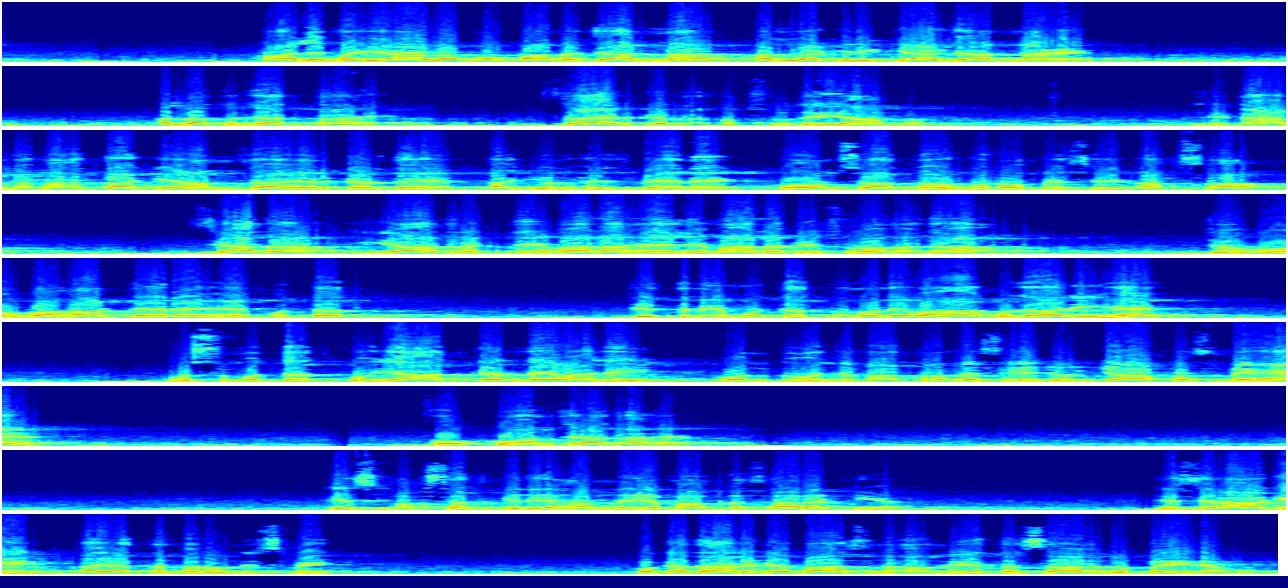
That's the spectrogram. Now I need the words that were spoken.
عالم یا علم مانا جاننا۔ اللہ کے لیے کیا جاننا ہے؟ اللہ تو جانتا ہے۔ ظاہر کرنا مقصود ہے یہاں پر۔ لینا علما تاکہ ہم ظاہر کر دیں۔ ای الحزبین، کون سا دو گروہ میں سے احسا؟ زیادہ یاد رکھنے والا ہے لما لبی سومدا جو وہ وہاں ٹہرے ہیں مدت۔ جتنے مدت انہوں نے وہاں گزاری ہے، اس مدت کو یاد کرنے والی ان دو جماعتوں میں سے جو ان کے آپس میں ہیں، وہ کون زیادہ ہے؟ اس مقصد کے لیے ہم نے یہ معاملہ سارا کیا۔ جیسے آگے آیات نمبر انیس میں وہ کا باس نام لیا تصاول نہ ہو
